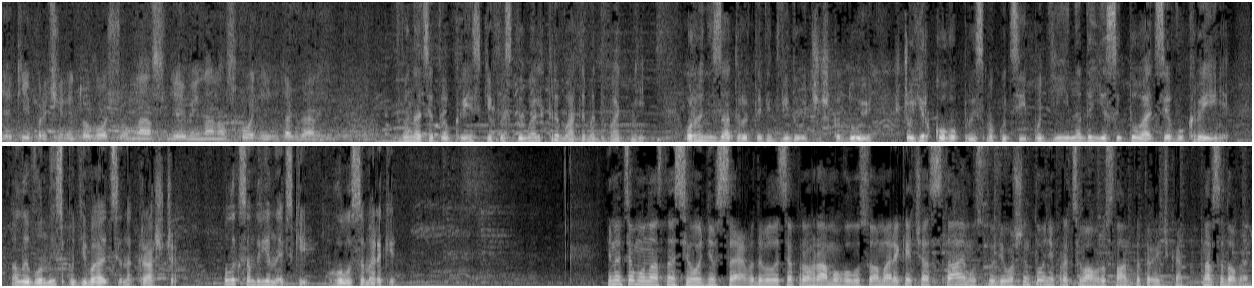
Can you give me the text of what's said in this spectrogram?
які причини того, що в нас є війна на сході і так далі. 12-й український фестиваль триватиме два дні. Організатори та відвідувачі шкодують, що гіркого присмаку цій події надає ситуація в Україні, але вони сподіваються на краще. Олександр Яневський, Голос Америки. І на цьому у нас на сьогодні все. Ви дивилися програму Голосу Америки Час Тайм. У студії Вашингтоні працював Руслан Петричка. На все добре.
